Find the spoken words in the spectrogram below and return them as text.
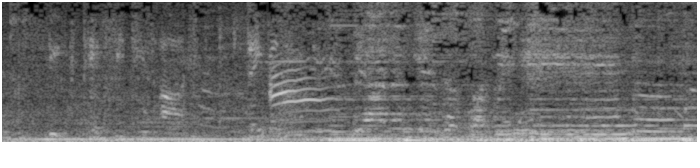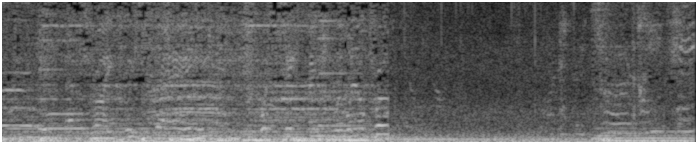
and to seek Te Fiti's art. They believe The island gives us what we need. That's right, we stay. We're safe and we will grow. Every turn I take.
